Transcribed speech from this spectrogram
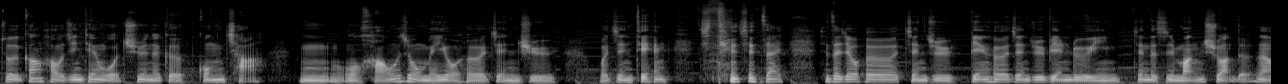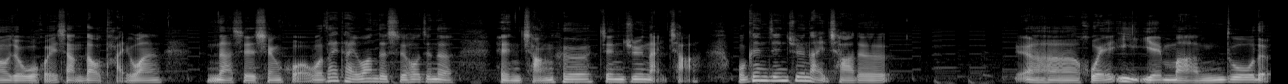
就刚好今天我去那个贡茶，嗯，我好久没有喝煎居。我今天 今天现在现在就喝煎居，边喝煎居边录音，真的是蛮爽的。然后就我回想到台湾那些生活，我在台湾的时候真的很常喝煎居奶茶。我跟煎居奶茶的呃回忆也蛮多的，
